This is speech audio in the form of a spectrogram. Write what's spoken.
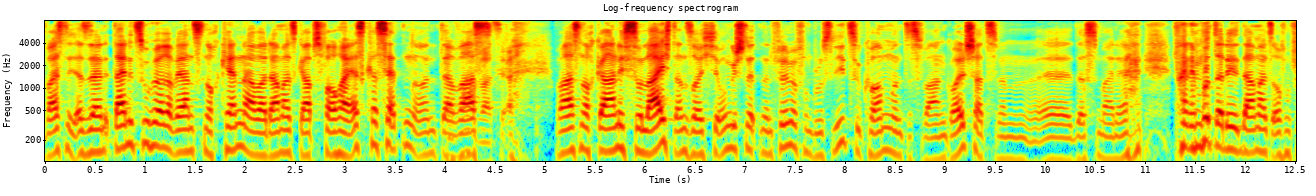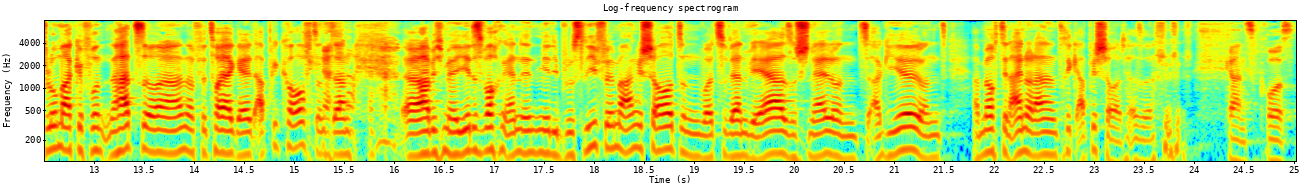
weiß nicht, also deine Zuhörer werden es noch kennen, aber damals gab es VHS-Kassetten und da, war es war es noch gar nicht so leicht, an solche ungeschnittenen Filme von Bruce Lee zu kommen und das war ein Goldschatz, wenn, äh, dass meine, meine Mutter den damals auf dem Flohmarkt gefunden hat, so für teuer Geld abgekauft und dann äh, habe ich mir jedes Wochenende mir die Bruce Lee-Filme angeschaut angeschaut und wollte so werden wie er, so schnell und agil und habe mir auch den einen oder anderen Trick abgeschaut. Also. Ganz groß.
